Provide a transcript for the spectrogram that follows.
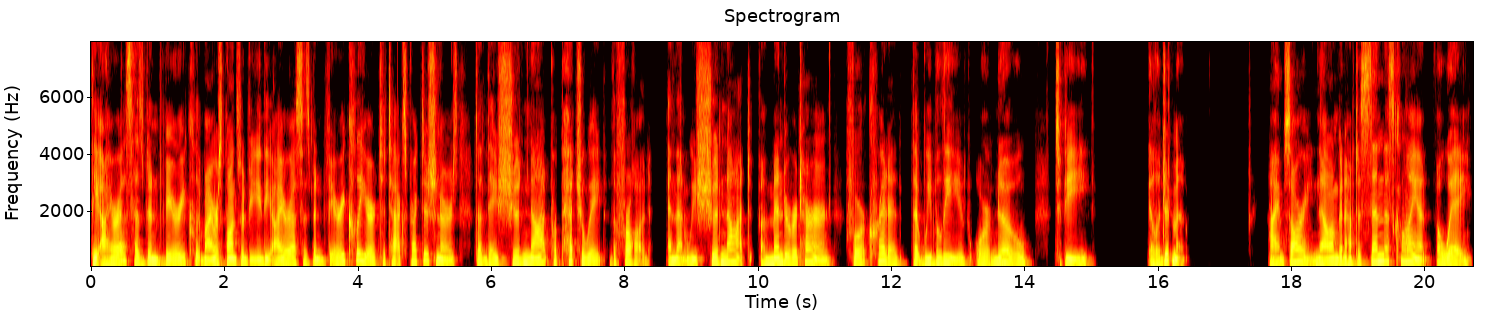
The IRS has been very clear. My response would be the IRS has been very clear to tax practitioners that they should not perpetuate the fraud and that we should not amend a return for a credit that we believe or know to be illegitimate. I'm sorry. Now I'm going to have to send this client away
